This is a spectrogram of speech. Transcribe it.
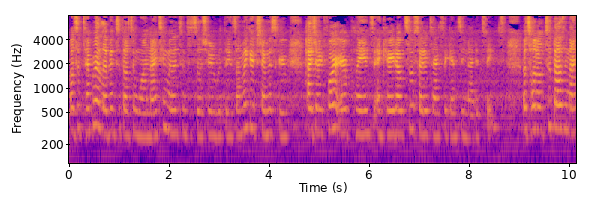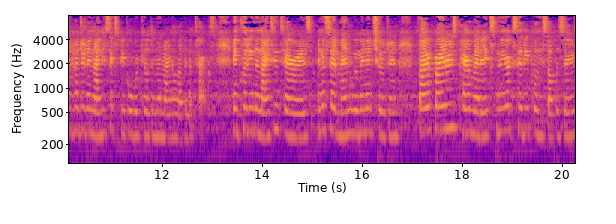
On September 11, 2001, 19 militants associated with the Islamic extremist group hijacked four airplanes and carried out suicide attacks against the United States. A total of 2,996 people were killed in the 9-11 attacks, including the 19 terrorists, innocent men, women, and children, firefighters, paramedics, New York City police officers,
